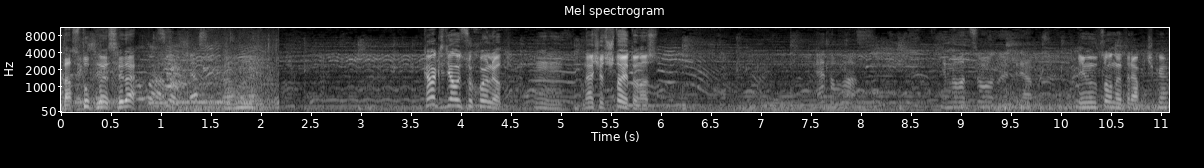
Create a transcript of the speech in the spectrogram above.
Доступная среда. Как сделать сухой лед? Значит, что это у нас? Это у нас инновационная тряпочка. Инновационная тряпочка.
